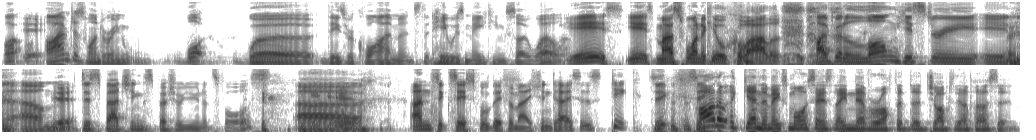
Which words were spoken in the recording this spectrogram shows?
Well, Yeah. I'm just wondering what were these requirements that he was meeting so well. Yes, yes, must want to kill koalas. I've got a long history in um, Yeah. dispatching the special units force. Uh, Yeah. Unsuccessful defamation cases. Tick. tick- tick- Part of again that makes more sense. They never offered the job to the other person.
